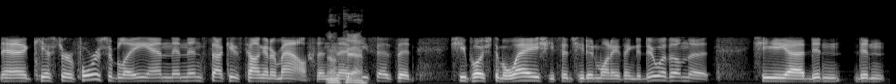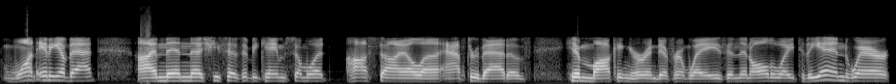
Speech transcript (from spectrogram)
uh, kissed her forcibly, and, and then stuck his tongue in her mouth. And Okay. uh, she says that she pushed him away. She said she didn't want anything to do with him. That she uh, didn't didn't want any of that. Uh, and then uh, she says it became somewhat hostile uh, after that of him mocking her in different ways, and then all the way to the end where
